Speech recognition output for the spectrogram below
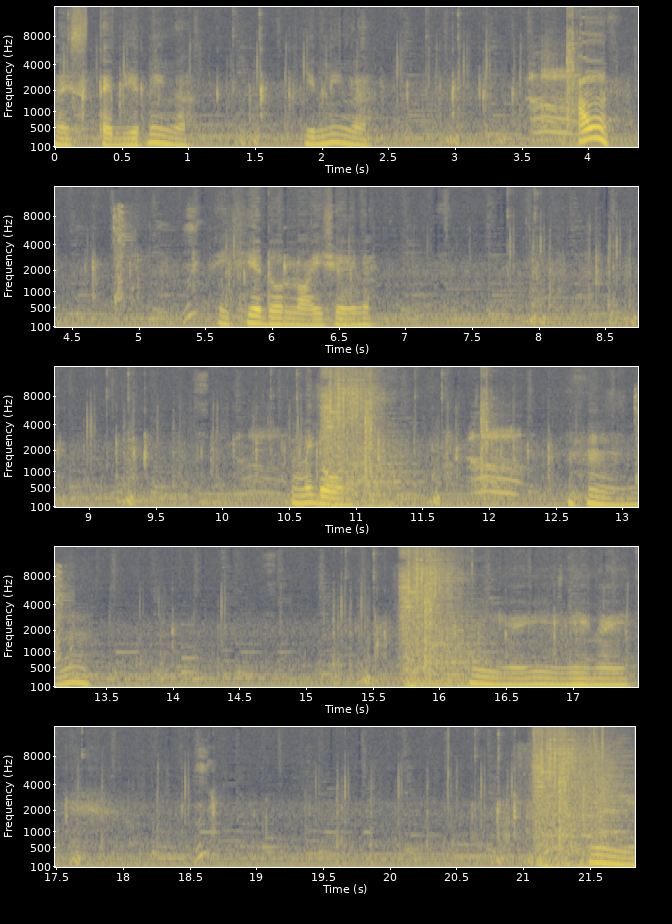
ในสเต็ปยืนนิ่งอะยืนนิ่งอะเอ้าไอ้เชี่ยโดนลอยเฉยเลย ไม่โดนอื นี่ไง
